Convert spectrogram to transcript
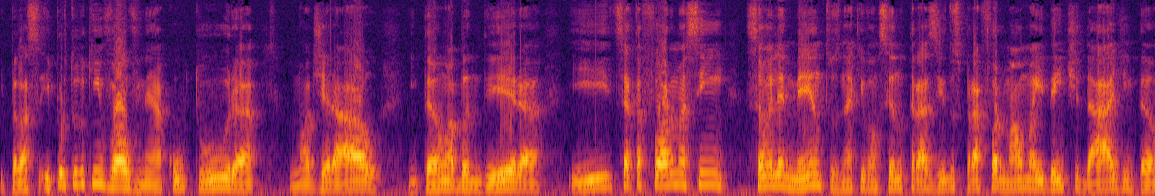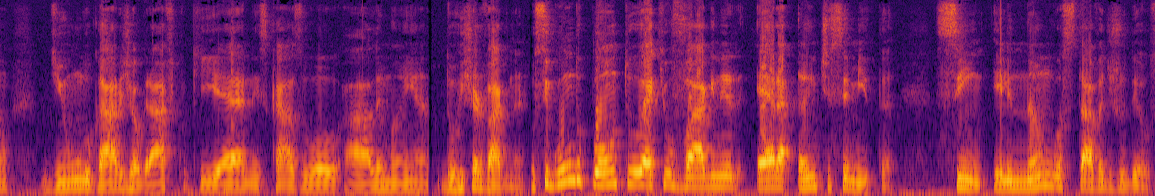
e, pelas, e por tudo que envolve, né, a cultura, de modo geral, então a bandeira e de certa forma assim são elementos né, que vão sendo trazidos para formar uma identidade então de um lugar geográfico que é nesse caso a Alemanha do Richard Wagner. O segundo ponto é que o Wagner era antissemita. Sim, ele não gostava de judeus.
